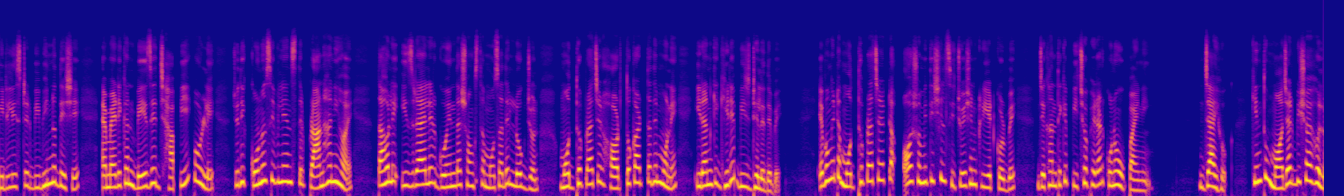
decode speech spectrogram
মিডল ইস্টের বিভিন্ন দেশে আমেরিকান বেজে ঝাঁপিয়ে পড়লে যদি কোনো সিভিলিয়ান্সদের প্রাণহানি হয়, তাহলে ইসরায়েলের গোয়েন্দা সংস্থা মোসাদের লোকজন মধ্যপ্রাচ্যের হর্তকার্তাদের মনে ইরানকে ঘিরে বিষ ঢেলে দেবে এবং এটা মধ্যপ্রাচ্যের একটা অসমিতিশীল সিচুয়েশন ক্রিয়েট করবে, যেখান থেকে পিছু ফেরার কোনো উপায় নেই। যাই হোক, কিন্তু মজার বিষয় হল,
